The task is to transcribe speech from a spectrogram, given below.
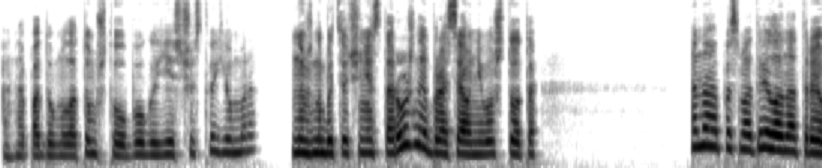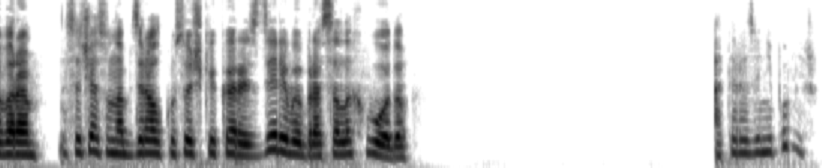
Она подумала о том, что у Бога есть чувство юмора. Нужно быть очень осторожной, брося у него что-то. Она посмотрела на Тревора. Сейчас он обдирал кусочки коры с дерева и бросал их в воду. «А ты разве не помнишь?»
